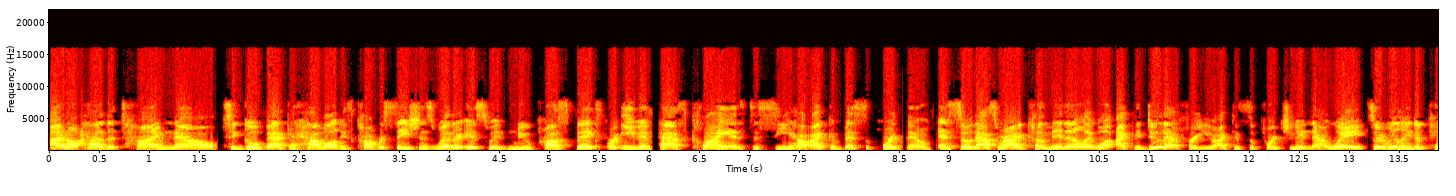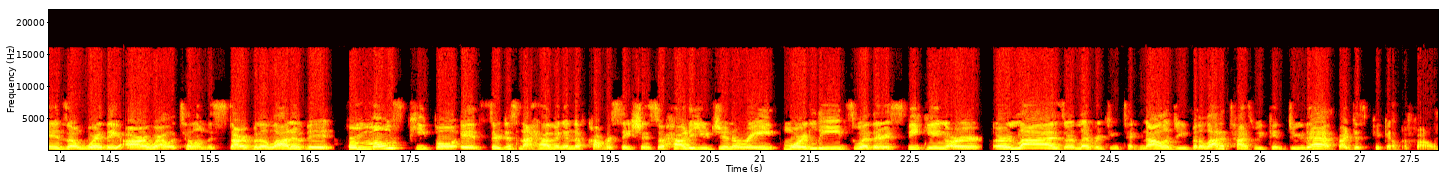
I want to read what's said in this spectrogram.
I don't have the time now to go back and have all these conversations, whether it's with new prospects or even past clients to see how I can best support them. And so that's where I come in and I'm like, well, I can do that for you. I can support you in that way. So it really depends on where they are, where I would tell them to start. But a lot of it, for most people, it's they're just not having enough conversation. So how do you generate more leads, whether it's speaking or, or lives or leveraging technology? But a lot of times we can do that by just picking up the phone.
